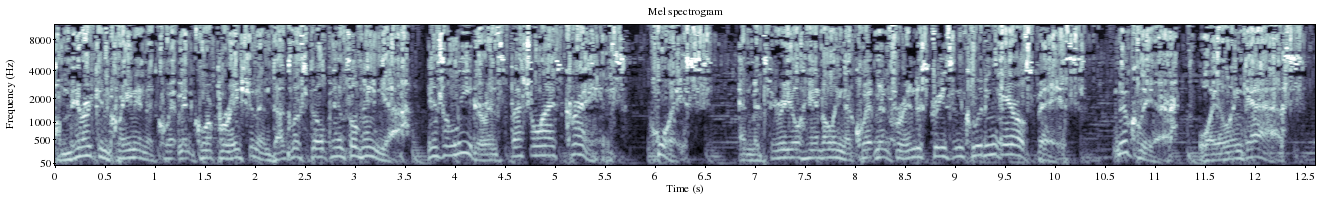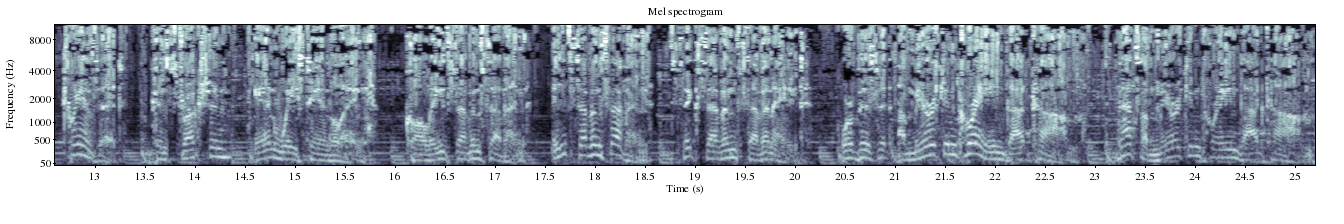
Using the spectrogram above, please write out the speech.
American Crane and Equipment Corporation in Douglasville, Pennsylvania is a leader in specialized cranes, hoists, and material handling equipment for industries including aerospace, nuclear, oil and gas, transit, construction, and waste handling. Call 877-877-6778 or visit AmericanCrane.com. That's AmericanCrane.com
